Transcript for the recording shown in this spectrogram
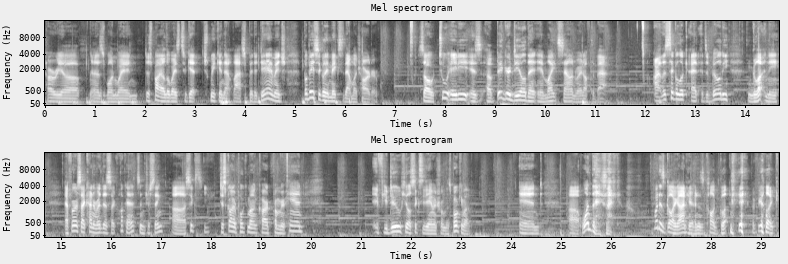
Altaria as one way, and there's probably other ways to get tweaking that last bit of damage, but basically it makes it that much harder. So 280 is a bigger deal than it might sound right off the bat. Alright, let's take a look at its ability, Gluttony. At first, I kind of read this like, okay, that's interesting. Uh, six, discard a Pokemon card from your hand. If you do, heal 60 damage from this Pokemon. And uh, one thing is like, what is going on here? And it's called Gluttony. I feel like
